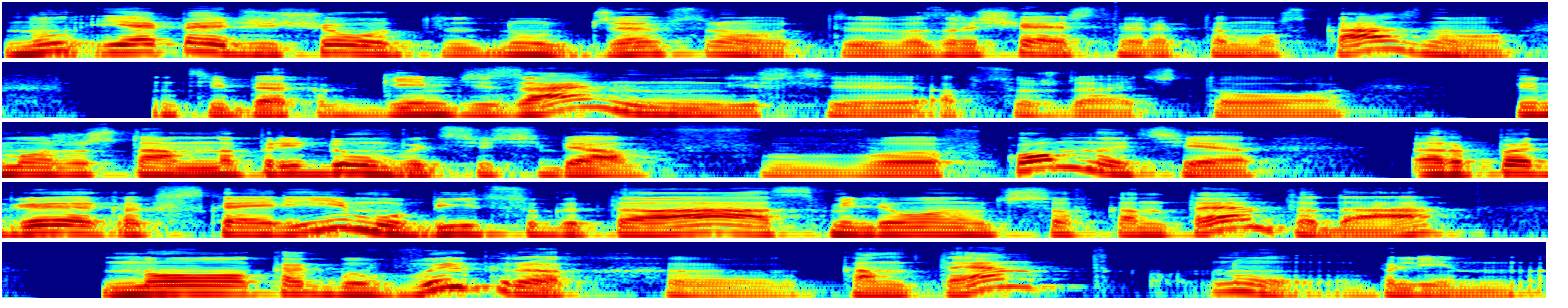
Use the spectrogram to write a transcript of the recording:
Ну и опять же, еще вот, ну, Джем все равно, вот, возвращаясь, наверное, к тому сказанному, у тебя как геймдизайн, если обсуждать, то ты можешь там напридумывать у себя в, в, в комнате РПГ, как в Skyrim, убийцу GTA с миллионом часов контента, да, но как бы в играх э, контент, ну, блин,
